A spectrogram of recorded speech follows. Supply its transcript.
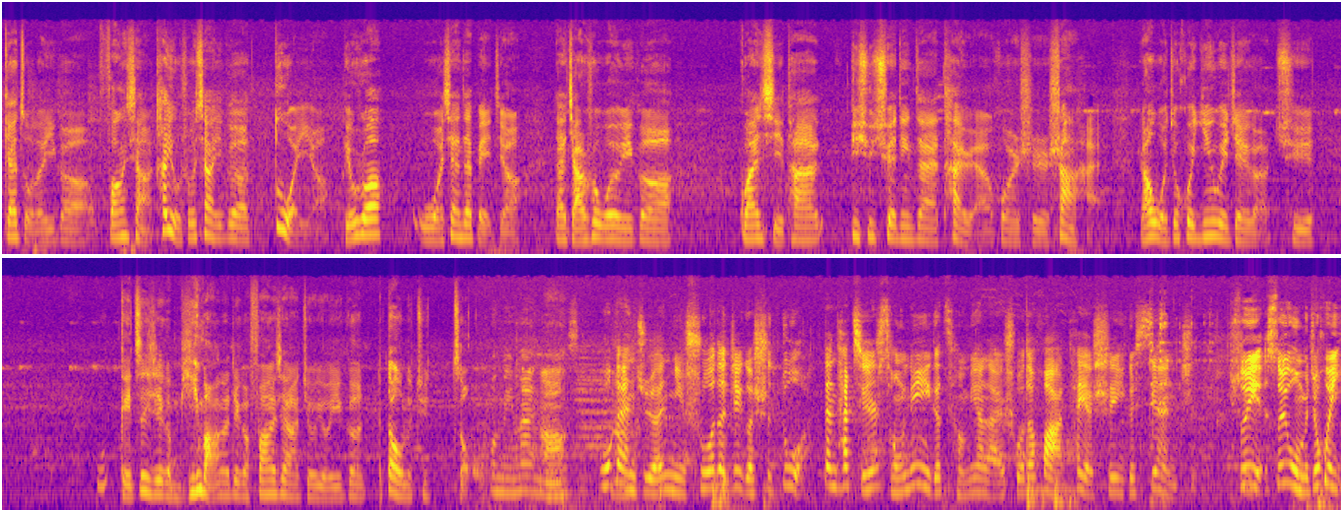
该走的一个方向。他有时候像一个舵一样，比如说我现在在北京，但假如说我有一个关系，他必须确定在太原或者是上海，然后我就会因为这个去给自己这个迷茫的这个方向就有一个道路去走。我明白你的啊意思。我感觉你说的这个是舵，但它其实从另一个层面来说的话，它也是一个限制。所以，所以我们就会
